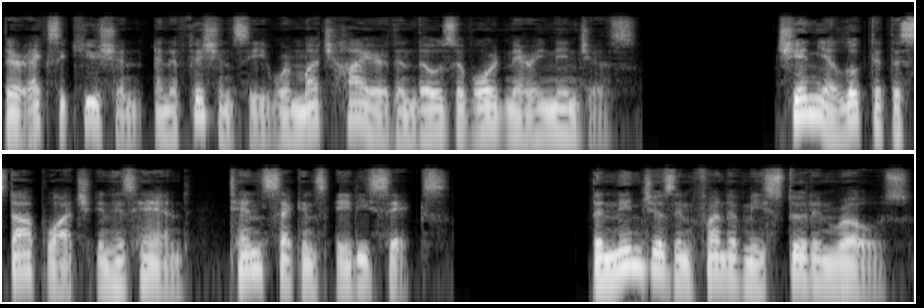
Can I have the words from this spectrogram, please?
their execution and efficiency were much higher than those of ordinary ninjas. Qianye looked at the stopwatch in his hand, 10 seconds 86. The ninjas in front of me stood in rows.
